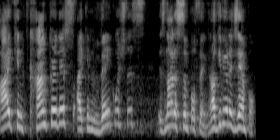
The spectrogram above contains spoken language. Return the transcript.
I can conquer this, I can vanquish this, is not a simple thing. And I'll give you an example.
